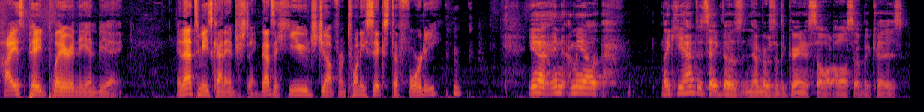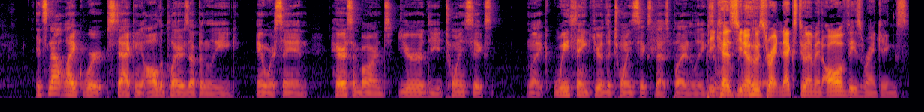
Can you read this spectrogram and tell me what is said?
highest paid player in the NBA. And that to me is kind of interesting. That's a huge jump from 26 to 40. Yeah, and I mean, I'll, like you have to take those numbers with a grain of salt also because it's not like we're stacking all the players up in the league and we're saying Harrison Barnes, you're the 26th. Like we think you're the 26th best player in the league because we'll you know who's right next to him in all of these rankings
